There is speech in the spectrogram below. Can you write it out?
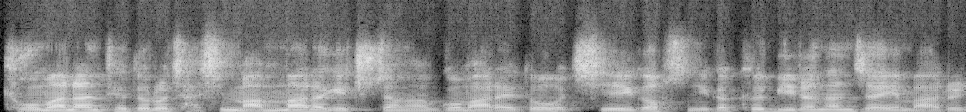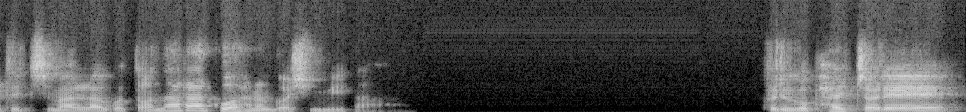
교만한 태도로 자신 만만하게 주장하고 말해도 지혜가 없으니까 그 미련한 자의 말을 듣지 말라고 떠나라고 하는 것입니다. 그리고 8절에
